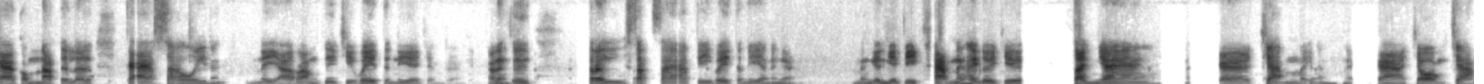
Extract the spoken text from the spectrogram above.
ការកំណត់ទៅលើ ការសោយហ្នឹងនៃអារម្មណ៍គឺជាវេទនាអញ្ចឹងអាហ្នឹងគឺត្រូវសិក្សាពីវេទនាហ្នឹងហ្នឹងយើងនិយាយពីខណ្ឌហ្នឹងហើយដូចជា សញ្ញាការចាំអីហ្នឹងការចងចាំ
